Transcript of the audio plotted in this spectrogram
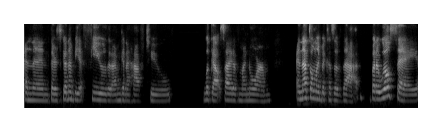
and then there's gonna be a few that I'm gonna have to look outside of my norm, and that's only because of that. But I will say,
